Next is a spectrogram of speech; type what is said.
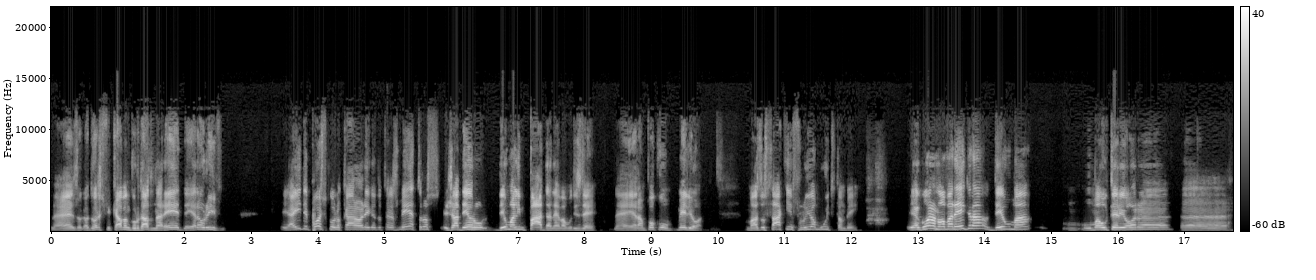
né? Os jogadores ficavam grudados na rede, era horrível. E aí depois colocaram a orelha do 3 metros e já deu, deu uma limpada, né, vamos dizer. Né? Era um pouco melhor. Mas o saque influiu muito também. E agora a nova regra deu uma uma ulterior uh,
